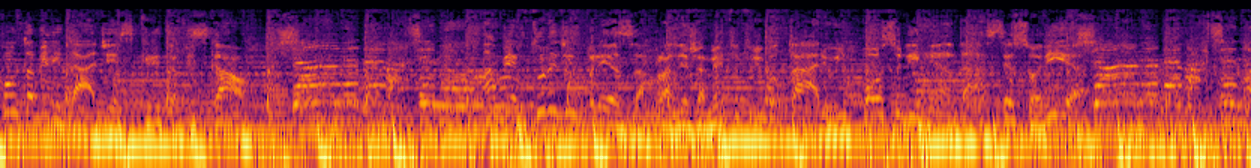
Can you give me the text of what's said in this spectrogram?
contabilidade, escrita fiscal. Chame o Demartino. Abertura de empresa, planejamento tributário, imposto de renda, assessoria. Chame o Demartino.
